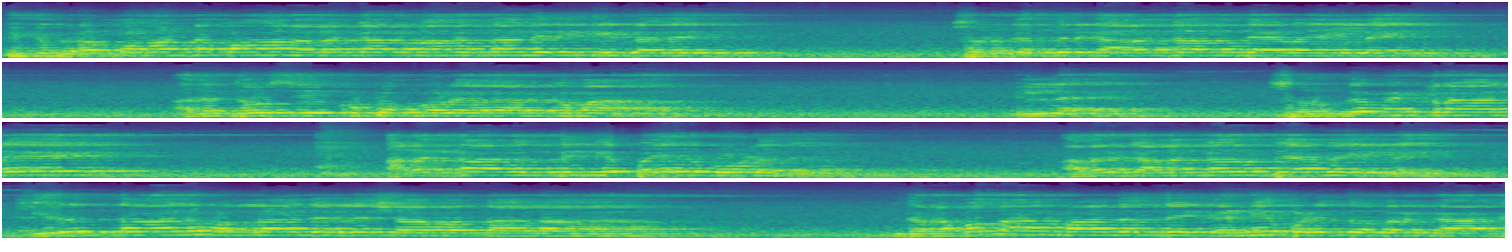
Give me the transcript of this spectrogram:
மிக பிரம்மாண்டமான அலங்காரமாகத்தான் இருக்கின்றது. சொர்க்கத்திற்கு அலங்காரம் தேவையில்லை. அது தூசி குப்பை கூட இருக்குமா? இல்லை. சொர்க்கம் என்றாலே அலங்காரத்துக்கு பெயர் போனது அதற்கு அலங்காரம் தேவையில்லை. இருந்தாலும் வல்லாஜல்ல ஜல்ல ஷாவத்தாலா இந்த ரமதான் மாதத்தை கண்ணியப்படுத்துவதற்காக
